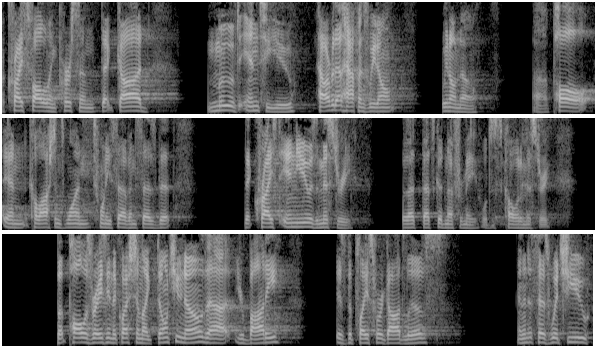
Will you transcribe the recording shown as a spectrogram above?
a Christ following person, that God moved into you. However that happens, we don't, we don't know. Uh, Paul in Colossians 1 27 says that, that Christ in you is a mystery. So that, that's good enough for me. We'll just call it a mystery. But Paul was raising the question like, don't you know that your body is the place where God lives. And then it says, which you,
